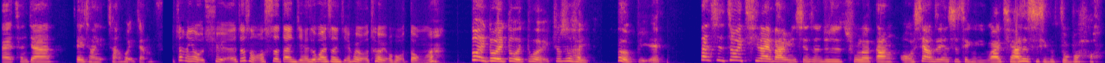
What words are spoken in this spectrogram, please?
来参加。这场演唱会这样子，这很有趣。这什么圣诞节还是万圣节会有特有活动吗？对对对对，就是很特别。但是这位七濑八云先生，就是除了当偶像这件事情以外，其他的事情都做不好，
